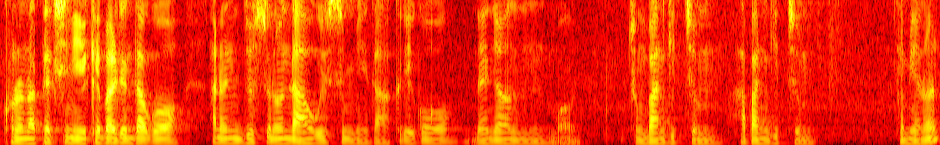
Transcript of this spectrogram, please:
코로나 백신이 개발된다고 하는 뉴스는 나오고 있습니다. 그리고 내년 뭐 중반기쯤, 하반기쯤 되면은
